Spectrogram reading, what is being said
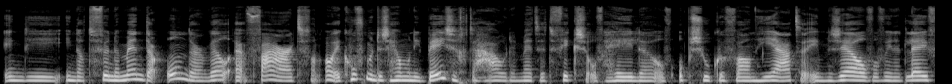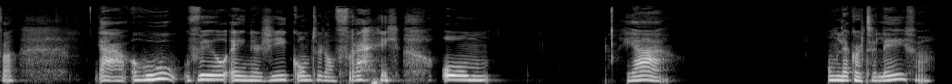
in, die, in dat fundament daaronder wel ervaart van, oh, ik hoef me dus helemaal niet bezig te houden met het fixen of helen of opzoeken van hiaten in mezelf of in het leven. Ja, hoeveel energie komt er dan vrij om, ja, om lekker te leven?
